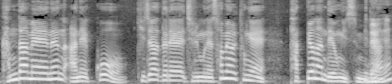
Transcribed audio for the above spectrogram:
간담회는 안 했고 기자들의 질문에 서면을 통해 답변한 내용이 있습니다. 네.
